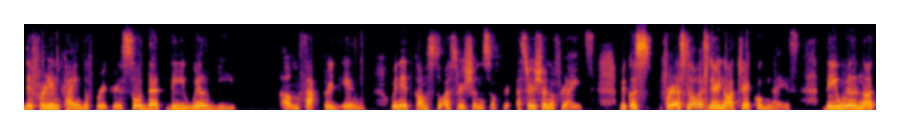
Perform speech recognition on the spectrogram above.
different kind of workers so that they will be um, factored in when it comes to assertions of assertion of rights because for as long as they're not recognized they will not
